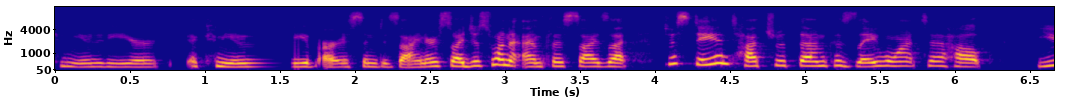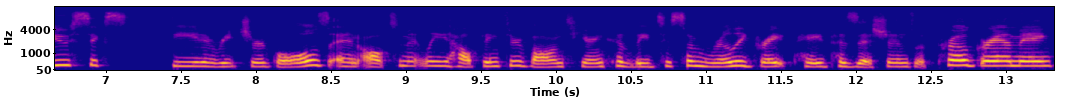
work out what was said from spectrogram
community, you're a community of artists and designers. So I just want to emphasize that just stay in touch with them because they want to help you succeed and reach your goals. And ultimately, helping through volunteering could lead to some really great paid positions with programming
